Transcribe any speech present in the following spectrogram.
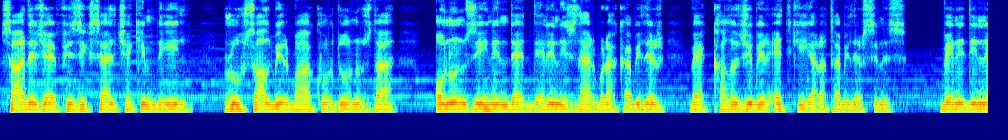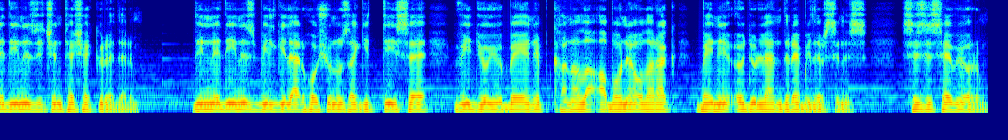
Sadece fiziksel çekim değil, ruhsal bir bağ kurduğunuzda onun zihninde derin izler bırakabilir ve kalıcı bir etki yaratabilirsiniz. Beni dinlediğiniz için teşekkür ederim. Dinlediğiniz bilgiler hoşunuza gittiyse videoyu beğenip kanala abone olarak beni ödüllendirebilirsiniz. Sizi seviyorum.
